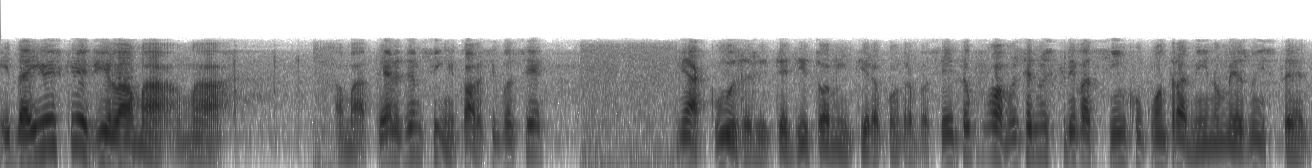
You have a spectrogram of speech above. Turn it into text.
E daí eu escrevi lá uma, uma, uma matéria dizendo o seguinte, olha, se você me acusa de ter dito uma mentira contra você, então, por favor, você não escreva cinco contra mim no mesmo instante.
